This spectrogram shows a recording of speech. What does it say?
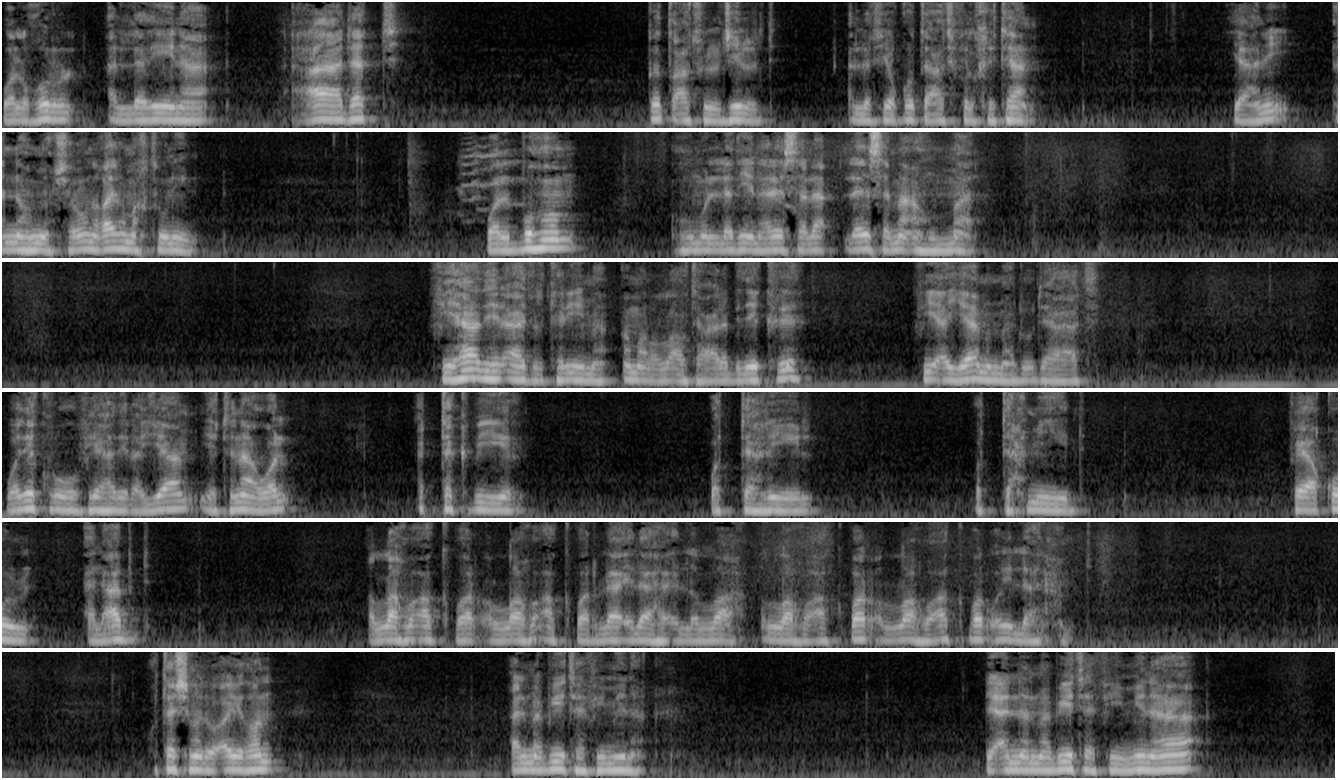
والغر الذين عادت قطعة الجلد التي قطعت في الختان يعني أنهم يحشرون غير مختونين. والبهم هم الذين ليس لا ليس معهم مال. في هذه الآية الكريمة أمر الله تعالى بذكره في أيام معدودات. وذكره في هذه الأيام يتناول التكبير والتهليل والتحميد. فيقول العبد الله أكبر الله أكبر لا إله إلا الله الله أكبر الله أكبر ولله الحمد. وتشمل أيضا المبيت في منى. لأن المبيت في منى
